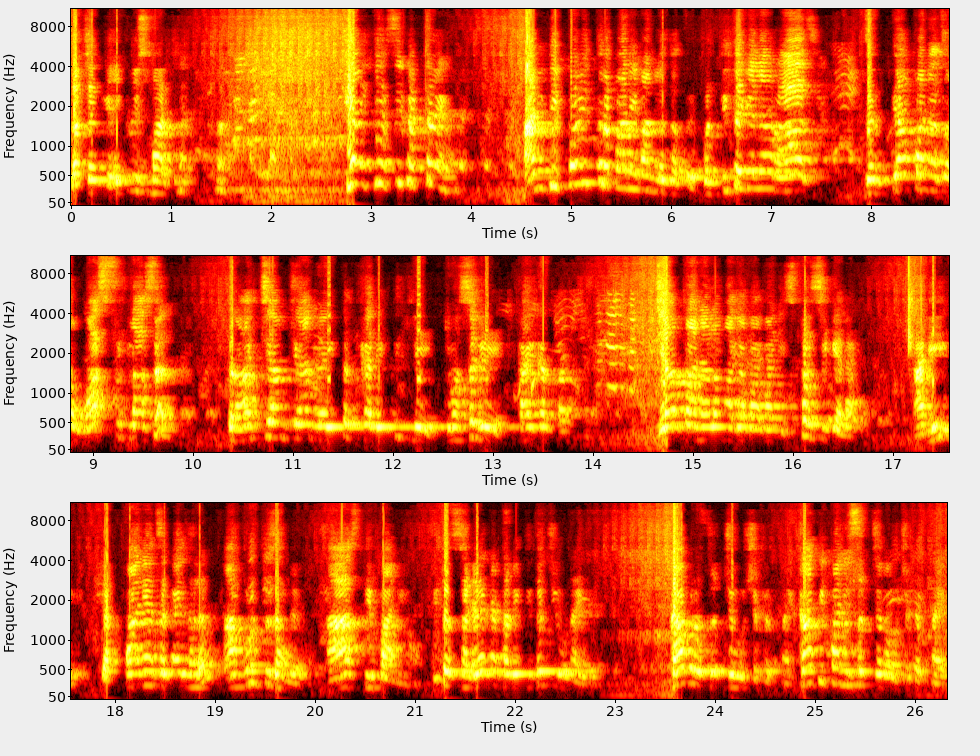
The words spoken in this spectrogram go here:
लक्षात घ्या एकवीस मार्च ही ऐतिहासिक घटना आहे. आणि ती पवित्र पाणी मानलं जातं पण तिथे गेल्यावर आज जर त्या पाण्याचा वास सुटला असेल तर आजचे आमचे आग्रही तत्कालीन तिथले किंवा सगळे काय करतात? ज्या पाण्याला माझ्या बाबांनी स्पर्श केला आणि त्या पाण्याचं काय झालं? अमृत झालं. आज ती पाणी. तिथं सगळ्या गटारी तिथंच येऊन आहे का बरं स्वच्छ होऊ शकत नाही? का ती पाणी स्वच्छ राहू शकत नाही?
